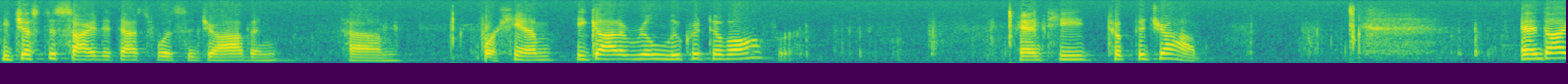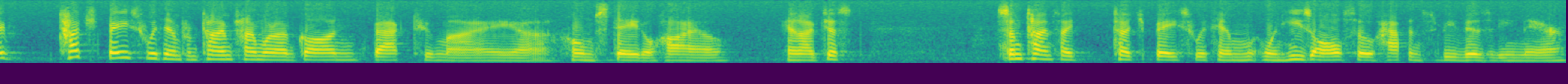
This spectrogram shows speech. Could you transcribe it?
he just decided that was the job. And um, for him, he got a real lucrative offer, and he took the job. And I've touched base with him from time to time when I've gone back to my uh, home state, Ohio, and I've just sometimes I touch base with him when he's also happens to be visiting there,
